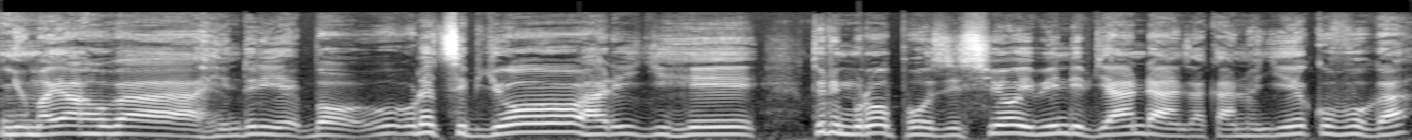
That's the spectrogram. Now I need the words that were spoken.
nyuma y'aho bahinduriye bo uretse ibyo hari igihe turi muri opozisiyo ibindi byandanze akantu ngiye kuvuga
